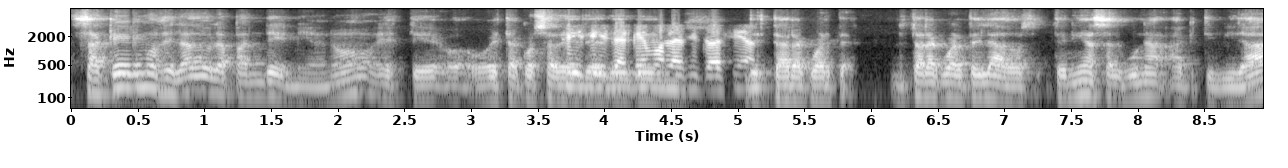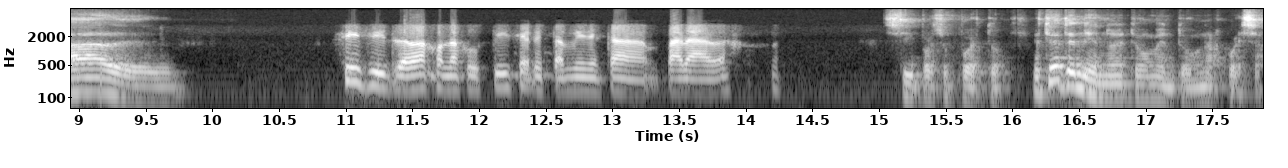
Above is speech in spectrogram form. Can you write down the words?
saquemos de lado la pandemia, ¿no? Este, o, o esta cosa de, Sí, sí, de- saquemos de- la situación. de estar, acuarte- de estar acuartelados. ¿Tenías alguna actividad? Sí, sí, trabajo en la justicia que también está parada. Sí, por supuesto. Estoy atendiendo en este momento a una jueza.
